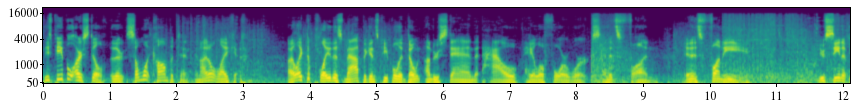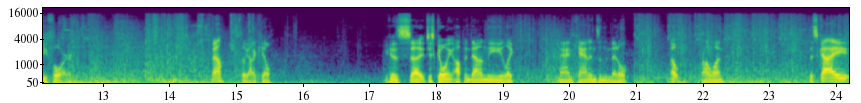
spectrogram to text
These people are still, they're somewhat competent, and I don't like it. I like to play this map against people that don't understand how Halo 4 works, and it's fun. And it's funny. You've seen it before. Well, still got a kill. Because uh, just going up and down the, like, man cannons in the middle. Nope, wrong one. This guy,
